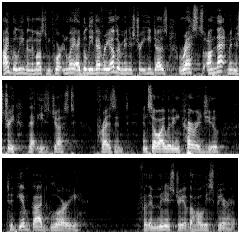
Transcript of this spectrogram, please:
I believe, in the most important way. I believe every other ministry He does rests on that ministry, that He's just present. And so I would encourage you to give God glory for the ministry of the Holy Spirit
